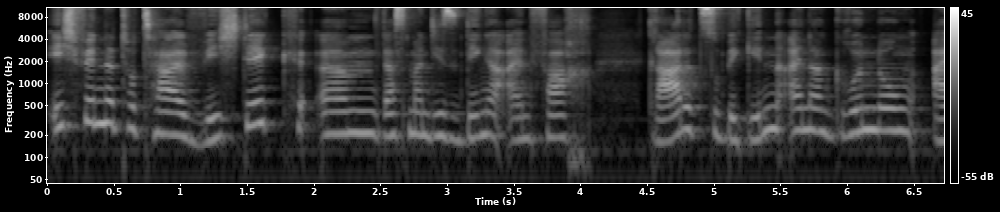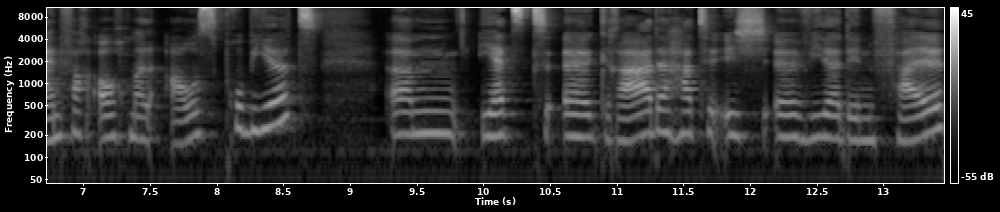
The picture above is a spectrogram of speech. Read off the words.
Ich finde total wichtig, ähm, dass man diese Dinge einfach gerade zu Beginn einer Gründung einfach auch mal ausprobiert. Ähm, jetzt äh, gerade hatte ich äh, wieder den Fall,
